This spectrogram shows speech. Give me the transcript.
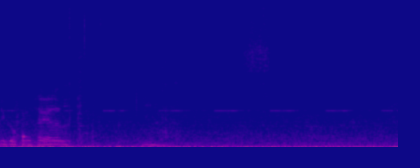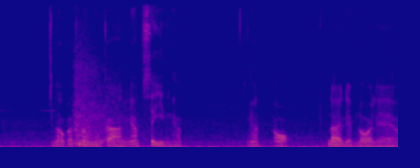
นี่ก็ของแท้แล้วนะอืมเราก็ทำการงัดซีนครับ งัดออกได้เรียบร้อยแล้ว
